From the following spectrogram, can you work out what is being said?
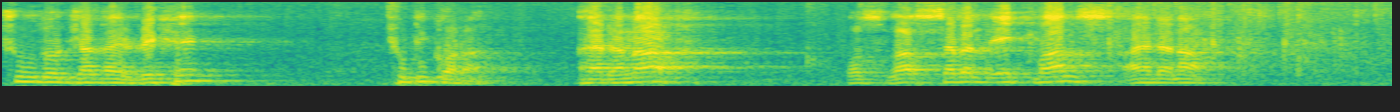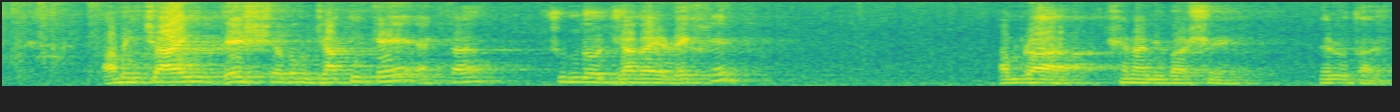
সুন্দর জায়গায় রেখে ছুটি করা। Enough. আমি চাই দেশ এবং জাতিকে একটা সুন্দর জায়গায় রেখে আমরা সেনানিবাসে ফেরত আসব।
